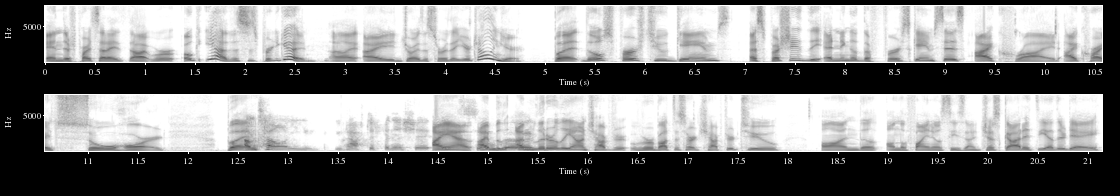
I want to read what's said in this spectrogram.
And there's parts that I thought were okay, yeah, this is pretty good. I I enjoy the story that you're telling here. But those first two games, especially the ending of the first game, says I cried. I cried so hard but I'm telling you, you have to finish it. I am. So I am literally on chapter. We're about to start chapter two on the on the final season. I just got it the other day.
